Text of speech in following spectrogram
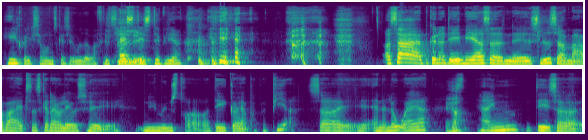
hele kollektionen skal se ud, og hvor fantastisk det bliver. ja. Og så begynder det mere sådan øh, slidsomme arbejde, så skal der jo laves øh, nye mønstre, og det gør jeg på papir. Så øh, analog er jeg Ja. herinde. Det er så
